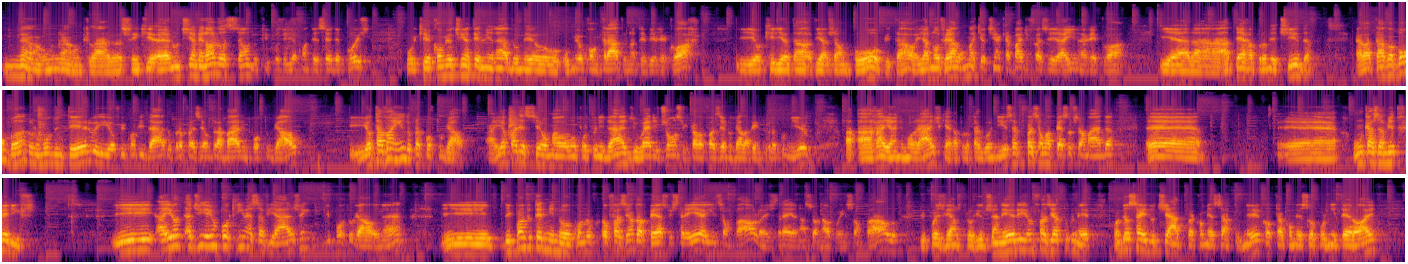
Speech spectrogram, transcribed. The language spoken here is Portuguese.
Não, não, claro. Assim que é, não tinha a menor noção do que poderia acontecer depois, porque como eu tinha terminado o meu, o meu contrato na TV Record, e eu queria dar, viajar um pouco e tal, e a novela, uma que eu tinha acabado de fazer aí na Record, que era A Terra Prometida, ela estava bombando no mundo inteiro e eu fui convidado para fazer um trabalho em Portugal. E eu estava indo para Portugal. Aí apareceu uma, uma, oportunidade, o Eric Johnson, que estava fazendo Bela Aventura comigo, a, a Rayane Moraes, que era a protagonista, fazer uma peça chamada é, é, Um Casamento Feliz. E aí eu adiei um pouquinho essa viagem de Portugal, né? E, e quando terminou, quando eu fazendo a peça, estreiei aí em São Paulo, a estreia nacional foi em São Paulo, depois viemos para o Rio de Janeiro e eu fazia a turnê. Quando eu saí do teatro para começar a turnê, tá, começou por Niterói,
